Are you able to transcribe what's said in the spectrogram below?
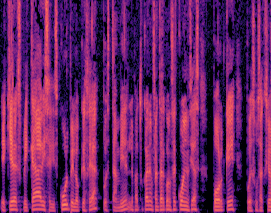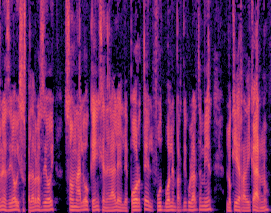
eh, quiera explicar y se disculpe y lo que sea, pues también le va a tocar enfrentar consecuencias porque pues sus acciones de hoy, sus palabras de hoy son algo que en general el deporte, el fútbol en particular también lo quiere erradicar, ¿no?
